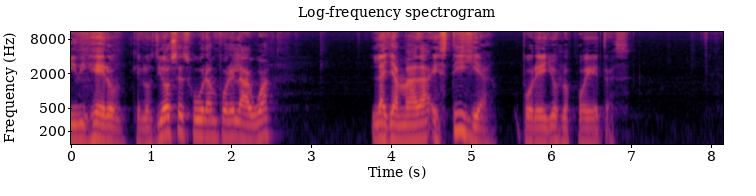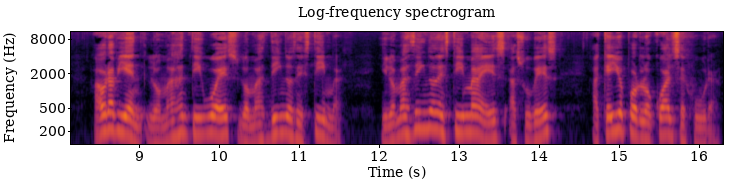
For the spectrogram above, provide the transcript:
y dijeron que los dioses juran por el agua la llamada estigia, por ellos los poetas. Ahora bien, lo más antiguo es lo más digno de estima, y lo más digno de estima es, a su vez, aquello por lo cual se jura.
